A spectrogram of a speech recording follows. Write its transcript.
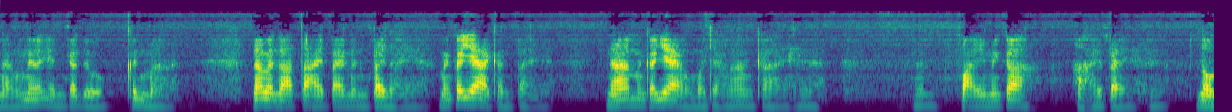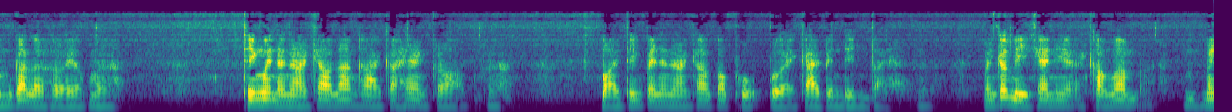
หนังเนื้อเอ็นกระดูกขึ้นมา แล้วเวลาตายไปมันไปไหน มันก็แยกกันไป น้ำมันก็แยกออกมาจากร่างกายไฟมันก็หายไป ลมก็ระเหยออกมา ทิ้งไว้นานๆเข้าร่างกายก็แห้งกรอบปล่อยทิ้งไปนานๆเข้าก็ผุเปื่อยกลายเป็นดินไป มันก็มีแค่นี้คำว่าไม่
